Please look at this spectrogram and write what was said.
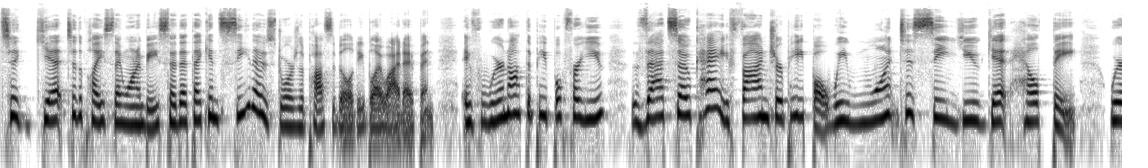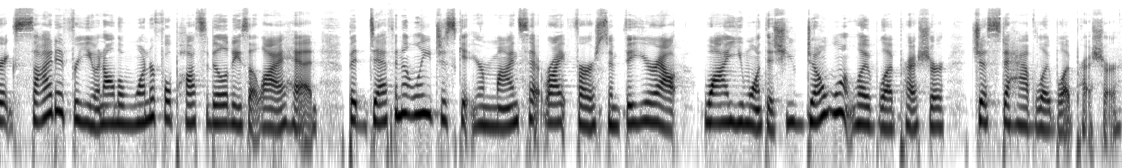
to get to the place they want to be so that they can see those doors of possibility blow wide open. If we're not the people for you, that's okay. Find your people. We want to see you get healthy. We're excited for you and all the wonderful possibilities that lie ahead, but definitely just get your mindset right first and figure out why you want this. You don't want low blood pressure just to have low blood pressure.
